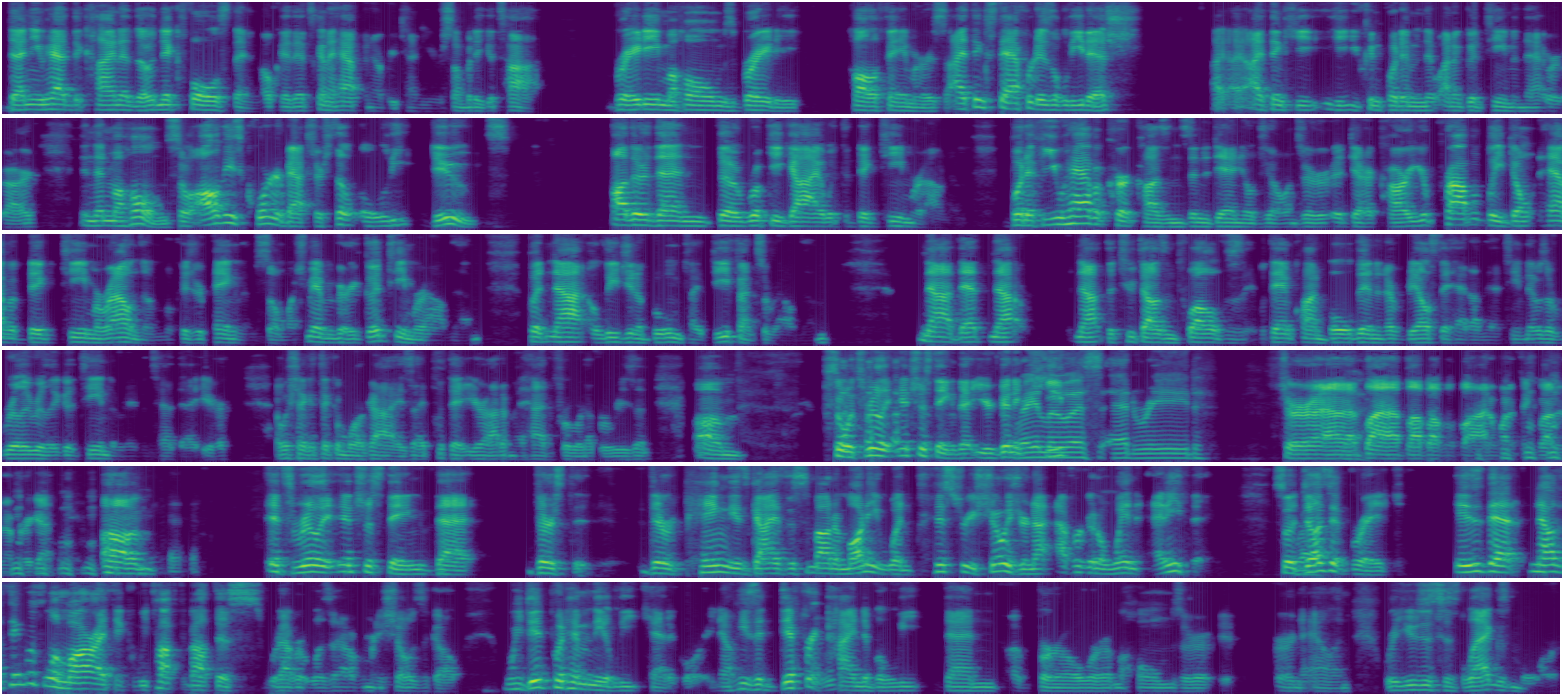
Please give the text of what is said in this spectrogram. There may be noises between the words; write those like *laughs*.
Then you had the kind of the Nick Foles thing. Okay, that's going to happen every 10 years. Somebody gets hot. Brady, Mahomes, Brady, Hall of Famers. I think Stafford is elite-ish. I, I think he, he, you can put him on a good team in that regard. And then Mahomes. So all these quarterbacks are still elite dudes, other than the rookie guy with the big team around him. But if you have a Kirk Cousins and a Daniel Jones or a Derek Carr, you probably don't have a big team around them because you're paying them so much. You may have a very good team around them, but not a Legion of Boom type defense around them. Not that not not the 2012s with Anquan Boldin and everybody else they had on that team. That was a really, really good team the Ravens had that year. I wish I could think of more guys. I put that year out of my head for whatever reason. Um, so it's really interesting that you're going to Ray keep, Lewis, Ed Reed. Sure, uh, yeah. blah blah blah blah blah. I don't want to think about it ever again. Um, it's really interesting that there's they're paying these guys this amount of money when history shows you're not ever going to win anything. So right. does it break? Is that now the thing with Lamar, I think we talked about this, whatever it was, however many shows ago. We did put him in the elite category. Now he's a different mm-hmm. kind of elite than a Burrow or a Mahomes or or an Allen, where he uses his legs more.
